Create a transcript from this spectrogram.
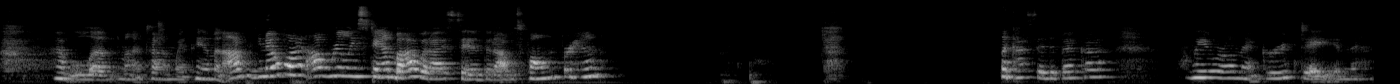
I've loved my time with him. And I, you know what? I really stand by what I said that I was falling for him. Like I said to Becca, we were on that group date in that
